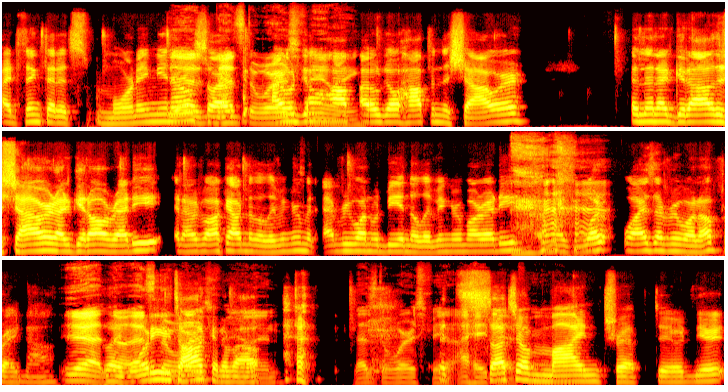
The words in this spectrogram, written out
I'd think that it's morning, you know. Yeah, so I'd, I would go hop. I would go hop in the shower and then I'd get out of the shower and I'd get all ready and I would walk out into the living room and everyone would be in the living room already. I'm like, what why is everyone up right now? Yeah, Like, that's what are you talking about? That's the worst feeling. It's I hate such a feeling. mind trip, dude. You're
